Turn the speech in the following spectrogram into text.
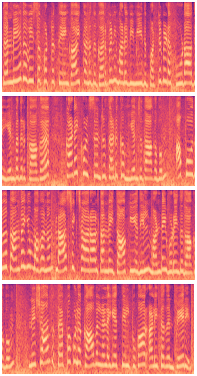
தன் மீது வீசப்பட்ட தேங்காய் தனது கர்ப்பிணி மனைவி மீது பட்டுவிடக் கூடாது என்பதற்காக கடைக்குள் சென்று தடுக்க முயன்றதாகவும் அப்போது தந்தையும் மகனும் பிளாஸ்டிக் சாரால் தன்னை தாக்கியதில் மண்டை உடைந்ததாகவும் நிஷாந்த் தெப்பகுல காவல் நிலையத்தில் புகார் அளித்ததன் பேரில்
